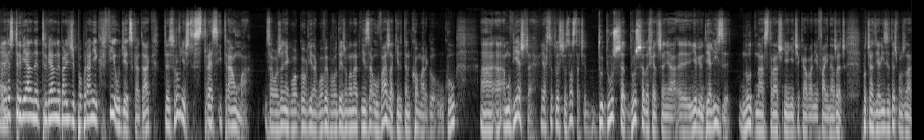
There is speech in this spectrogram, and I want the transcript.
Ale też trywialne, trywialne bardziej, że pobranie krwi u dziecka, tak? To jest również stres i trauma. Założenie gogli na głowę powoduje, że ona nawet nie zauważa, kiedy ten komar go ukuł, a, a, a mówi jeszcze, ja chcę tu jeszcze zostać. Dłu- Dłuższe, dłuższe doświadczenia, y, nie wiem, dializy. Nudna, strasznie nieciekawa, niefajna rzecz. Podczas dializy też można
